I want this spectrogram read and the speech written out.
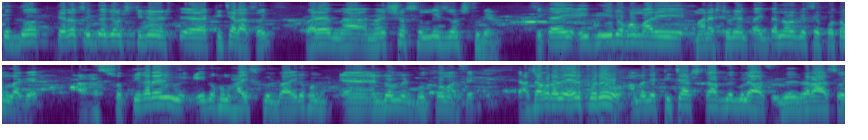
চোদ্দ তেরো চোদ্দ জন স্টুডেন্ট টিচার আছেন পরে নয়শো চল্লিশ জন স্টুডেন্ট এটা এই এইরকম আর মানে স্টুডেন্ট তাইতানোর কাছে প্রথম লাগে। আর সত্যিকারের এইরকম হাই স্কুল বা এরকম এনরোলমেন্ট বহুত কম আছে। আশা করা যায় এরপরেও আমরা যে টিচার স্টাফ যেগুলো আছে যারা আছে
